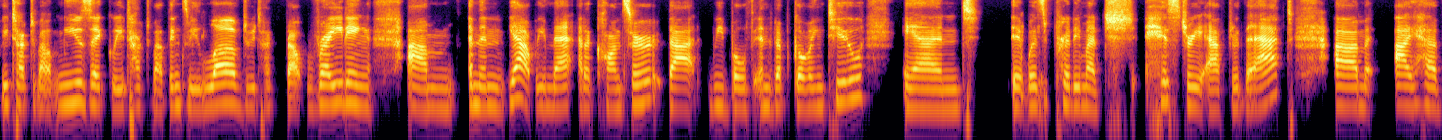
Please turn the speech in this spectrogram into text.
We talked about music. We talked about things we loved. We talked about writing. Um, and then, yeah, we met at a concert that we both ended up going to. And it was pretty much history after that. Um, I have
